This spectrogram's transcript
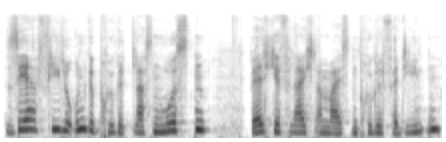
sehr viele ungeprügelt lassen mussten, welche vielleicht am meisten Prügel verdienten,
